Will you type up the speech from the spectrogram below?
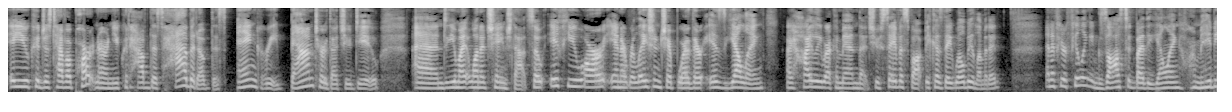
Eh, you could just have a partner and you could have this habit of this angry banter that you do. And you might want to change that. So if you are in a relationship where there is yelling, I highly recommend that you save a spot because they will be limited. And if you're feeling exhausted by the yelling or maybe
